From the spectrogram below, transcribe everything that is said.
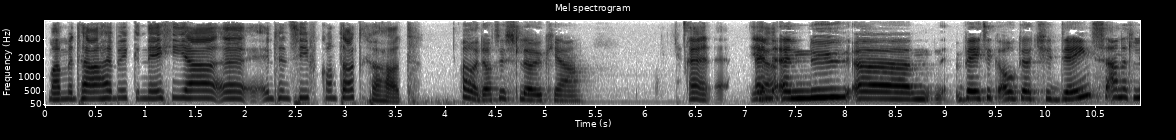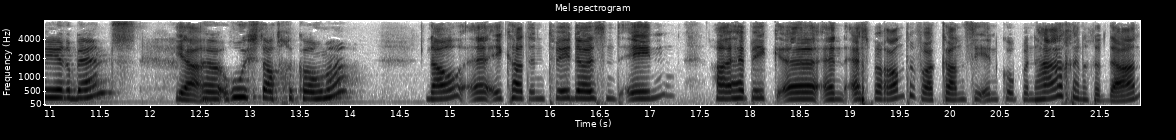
maar met haar heb ik negen jaar intensief contact gehad. Oh, dat is leuk, ja. En, ja. En, en nu uh, weet ik ook dat je Deens aan het leren bent. Ja. Uh, hoe is dat gekomen? Nou, uh, ik had in 2001 heb ik uh, een Esperanto vakantie in Kopenhagen gedaan.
